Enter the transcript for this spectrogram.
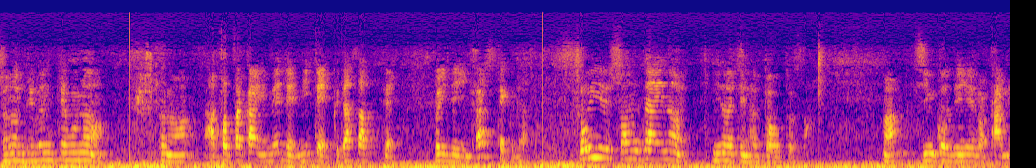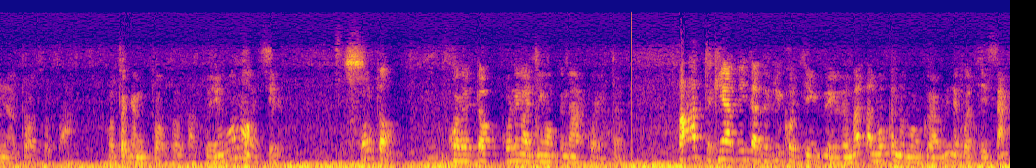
その自分というものをこの温かい目で見てくださってそれで生かしてくださるそういう存在の命の尊さ。まあ信仰で言えば神の尊さ仏の尊さというものを知る。そうとこれとこれが地獄なこれと。パーッと気が付いた時こっち行くけどまた僕の僕はみんなこっち行ったが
